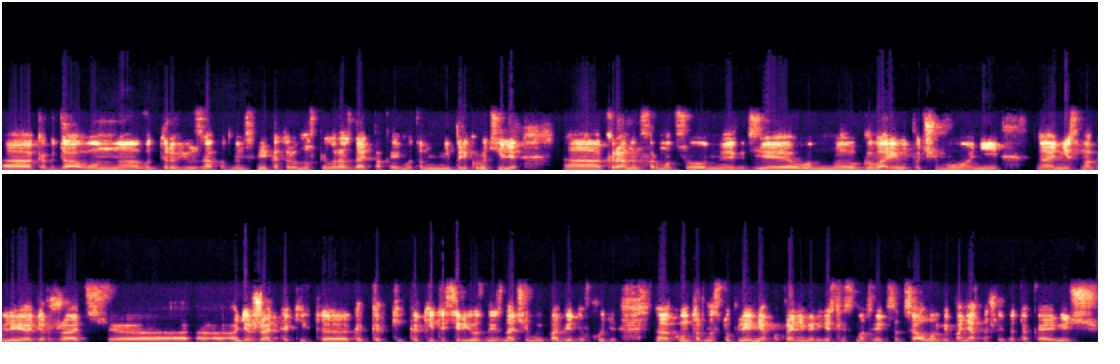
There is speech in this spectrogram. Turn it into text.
а, когда он а, в интервью западным СМИ, который он успел раздать, пока ему там не прикрутили а, кран информационный, где он говорил, почему они не смогли одержать, одержать каких-то, какие-то серьезные значимые победы в ходе контрнаступления. По крайней мере, если смотреть социологию, понятно, что это такая вещь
